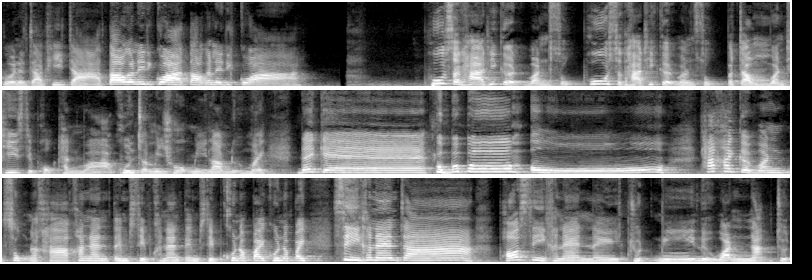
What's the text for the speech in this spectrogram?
กลัวนะจ๊ะพี่จ๋าต่อกันเลยดีกว่า ต่อกันเลยดีกว่า ผู้ศรัทธาที่เกิดวันศุกร์ผู้ศรัทธาที่เกิดวันศุกร์ประจำวันที่ 16 ธันวา คุณจะมีโชค มีลาภหรือไม่ ได้แก่ปุ่มปุ่มปุ่มโอ้ ถ้าใครเกิดวันศุกร์นะคะ คะแนนเต็ม 10 คะแนนเต็ม 10 คุณเอาไป คุณเอาไป 4 คะแนนจ้า เพราะ 4 คะแนนในจุดนี้หรือว่าณจุด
